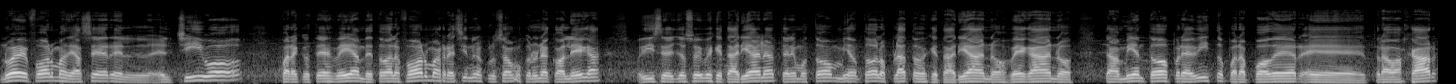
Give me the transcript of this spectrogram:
Nueve formas de hacer el, el chivo, para que ustedes vean de todas las formas. Recién nos cruzamos con una colega, me dice, yo soy vegetariana, tenemos todos, todos los platos vegetarianos, veganos, también todos previstos para poder eh, trabajar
